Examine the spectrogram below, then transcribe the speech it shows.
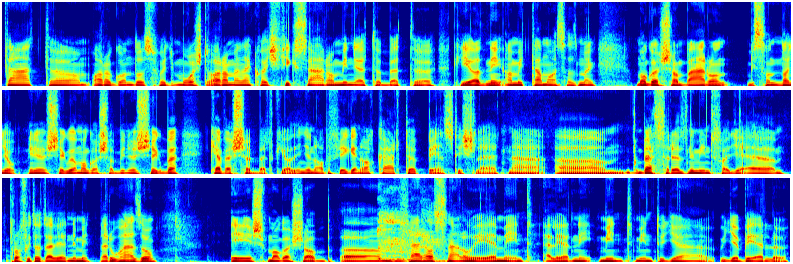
Tehát arra gondolsz, hogy most arra mennek, hogy fix áron minél többet kiadni, amit támasz, az meg magasabb áron, viszont nagyobb minőségben, magasabb minőségben kevesebbet kiadni. A nap végén akár több pénzt is lehetne beszerezni, mint vagy profitot elérni, mint beruházó és magasabb um, felhasználó élményt elérni, mint, mint ugye, ugye bérlő.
